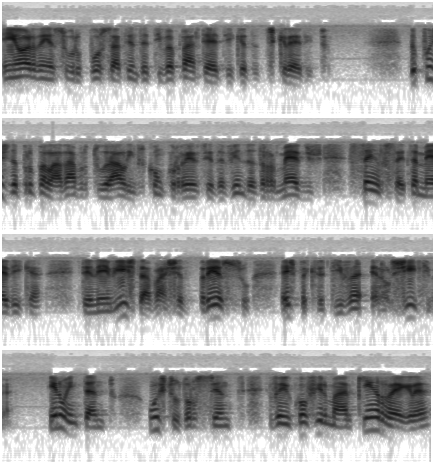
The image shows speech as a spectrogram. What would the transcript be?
em ordem a sobrepor-se à tentativa patética de descrédito. Depois da propalada abertura à livre concorrência da venda de remédios sem receita médica, tendo em vista a baixa de preço, a expectativa era legítima. E, no entanto, um estudo recente veio confirmar que, em regra,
